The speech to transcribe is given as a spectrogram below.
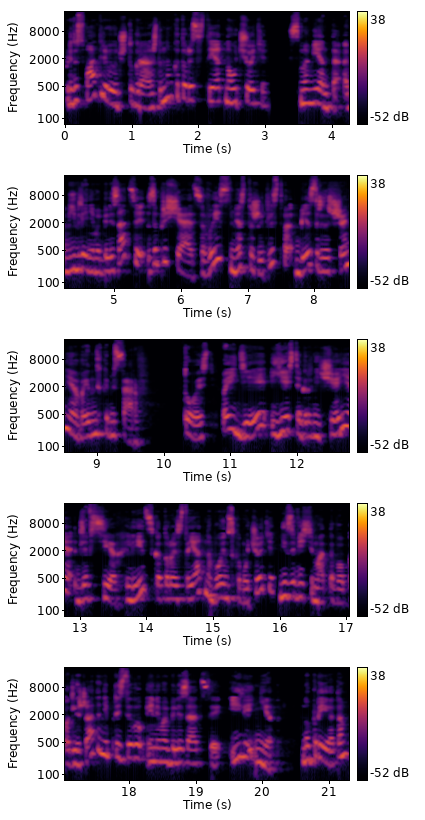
предусматривают, что гражданам, которые состоят на учете, с момента объявления мобилизации запрещается выезд с места жительства без разрешения военных комиссаров. То есть, по идее, есть ограничения для всех лиц, которые стоят на воинском учете, независимо от того, подлежат они призыву или мобилизации или нет. Но при этом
